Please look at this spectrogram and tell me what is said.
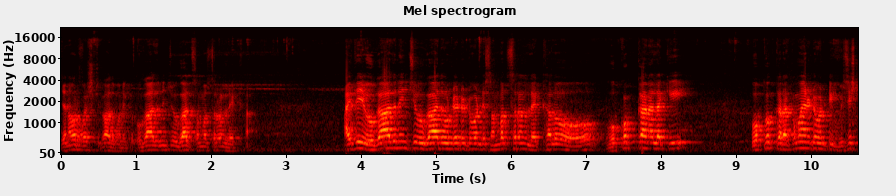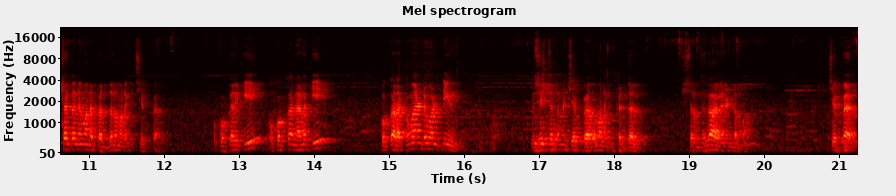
జనవరి ఫస్ట్ కాదు మనకి. ఉగాది నుంచి ఉగాది సంవత్సరం లెక్క. అయితే ఉగాది నుంచి ఉగాది ఉండేటటువంటి సంవత్సరం లెక్కలో ఒక్కొక్క నెలకి ఒక్కొక్క రకమైనటువంటి విశిష్టతని మన పెద్దలు మనకి చెప్పారు. ఒక్కొక్కరికి ఒక్కొక్క నెలకి ఒక్కొక్క రకమైనటువంటి విశిష్టతను చెప్పారు మనకి పెద్దలు. శ్రద్ధగా వినండమ్మా. చెప్పారు.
